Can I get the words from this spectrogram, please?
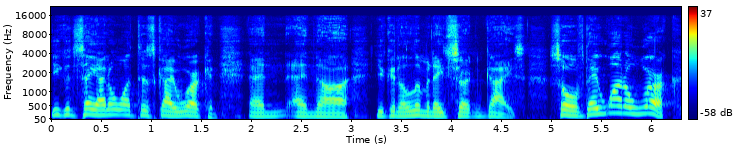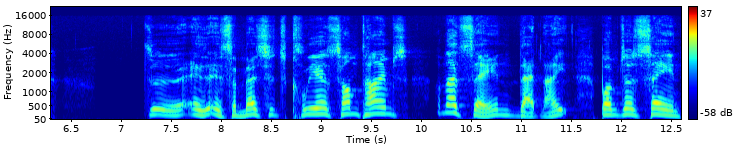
you can say, I don't want this guy working, and and uh, you can eliminate certain guys. So if they want to work, is the message clear? Sometimes I'm not saying that night, but I'm just saying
